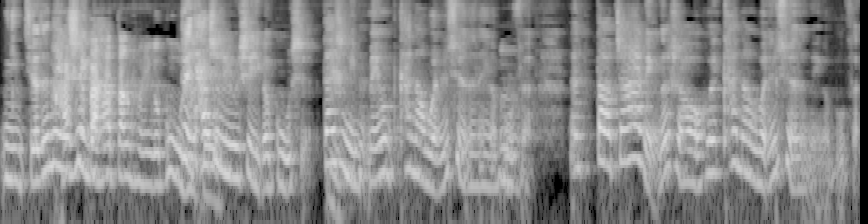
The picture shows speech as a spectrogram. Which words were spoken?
你觉得那个还是把它当成一个故事对，它是就是一个故事，但是你没有看到文学的那个部分。那到张爱玲的时候，我会看到文学的那个部分。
